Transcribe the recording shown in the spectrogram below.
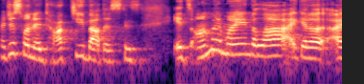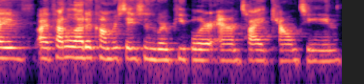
I just want to talk to you about this because it's on my mind a lot. I get a, I've I've had a lot of conversations where people are anti-counting,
